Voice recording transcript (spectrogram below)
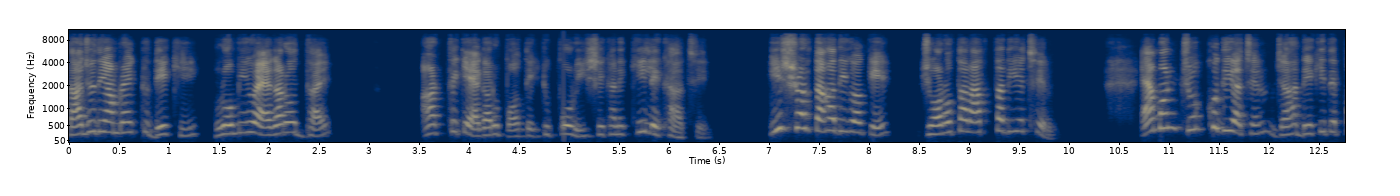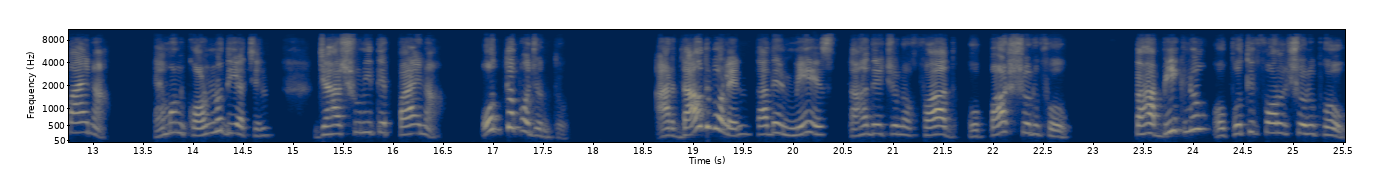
তা যদি আমরা একটু দেখি, রোমিও এগারো অধ্যায় আট থেকে এগারো পদ একটু পড়ি, সেখানে কি লেখা আছে? ঈশ্বর তাহাদিগকে জড়তার আত্মা দিয়েছেন। এমন চক্ষু দিয়াছেন যাহা দেখিতে পায় না, এমন কর্ণ দিয়াছেন যাহা শুনিতে পায় না, অদ্য পর্যন্ত। আর দাউদ বলেন, তাদের মেষ তাহাদের জন্য ফাদ ও পাশ স্বরূপ হোক। তাহা বিঘ্ন ও প্রতিফল স্বরূপ হোক।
